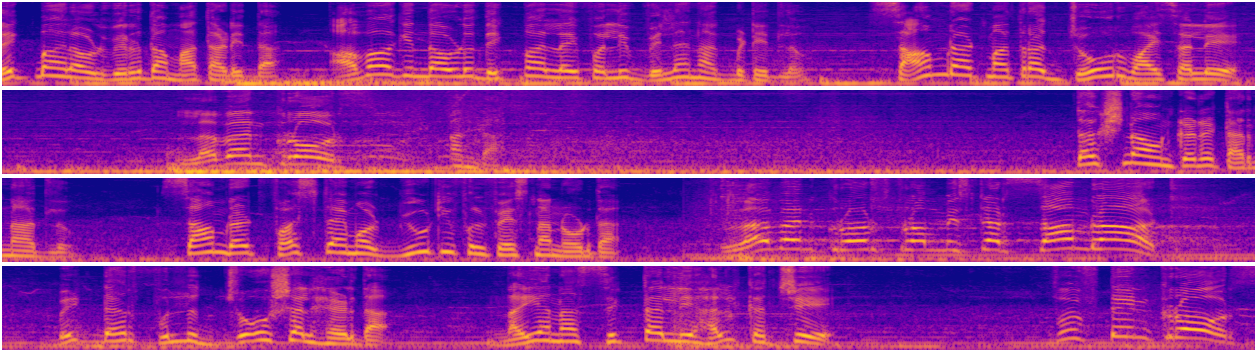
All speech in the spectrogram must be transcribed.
ದಿಗ್ಬಾಲ್ ಅವಳ ವಿರುದ್ಧ ಮಾತಾಡಿದ್ದ. ಅವಾಗಿಂದ ಅವಳು ದಿಗ್ಬಾಲ್ ಲೈಫ್ ಅಲ್ಲಿ ವಿಲನ್ ಆಗ್ಬಿಟ್ಟಿದ್ಲು. ಸಾಮ್ರಾಟ್ ಮಾತ್ರ ಜೋರ್ ವಾಯ್ಸ್ ಅಲ್ಲಿ ಲೆವೆನ್ ಕ್ರೋರ್ಸ್ ಅಂದ. ತಕ್ಷಣ ಅವನ್ ಕಡೆ ಟರ್ನ್ ಆದ್ಲು. ಸಾಮ್ರಾಟ್ ಫಸ್ಟ್ ಟೈಮ್ ಅವ್ಳ ಬ್ಯೂಟಿಫುಲ್ ಫೇಸ್ನ ನೋಡ್ದ. Eleven crores from mister Samrat bidder full ಜೋಶಲ್ ಹೇಳ್ದ. ನಯನ ಸಿಟ್ಟಲ್ಲಿ ಹಲ್ಕಚ್ಚಿ. ಫಿಫ್ಟೀನ್ ಕ್ರೋರ್ಸ್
